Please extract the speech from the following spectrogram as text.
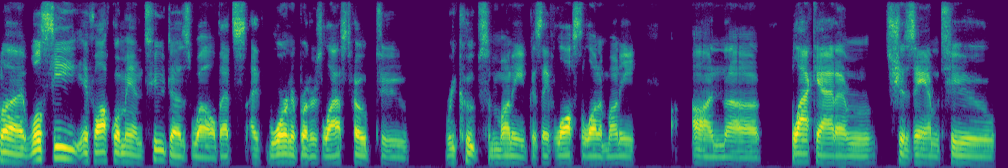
But we'll see if Aquaman 2 does well. That's I, Warner Brothers' last hope to recoup some money because they've lost a lot of money on uh, Black Adam, Shazam 2.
